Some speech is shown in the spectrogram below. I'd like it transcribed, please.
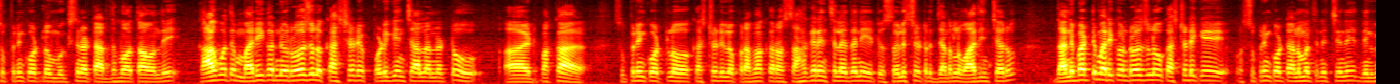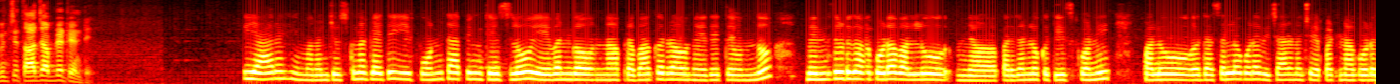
సుప్రీంకోర్టులో ముగిసినట్టు అర్థమవుతా ఉంది. కాకపోతే మరికొన్ని రోజులు కస్టడీ పొడిగించాలన్నట్టు ఇటు పక్క సుప్రీంకోర్టులో కస్టడీలో ప్రభాకర్ రావు సహకరించలేదని ఇటు సొలిసిటర్ జనరల్ వాదించారు. దాన్ని బట్టి మరికొన్ని రోజులు కస్టడీకి సుప్రీంకోర్టు అనుమతినిచ్చింది. దీని గురించి తాజా అప్డేట్ ఏంటి? ఈ ఆర్ఐ మనం చూసుకున్నట్లయితే ఈ ఫోన్ ట్యాపింగ్ కేసులో ఏ వన్గా ఉన్న ప్రభాకర్ రావును ఏదైతే ఉందో నిందితుడిగా కూడా వాళ్ళు పరిగణలోకి తీసుకొని పలు దశల్లో కూడా విచారణ చేపట్టినా కూడా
